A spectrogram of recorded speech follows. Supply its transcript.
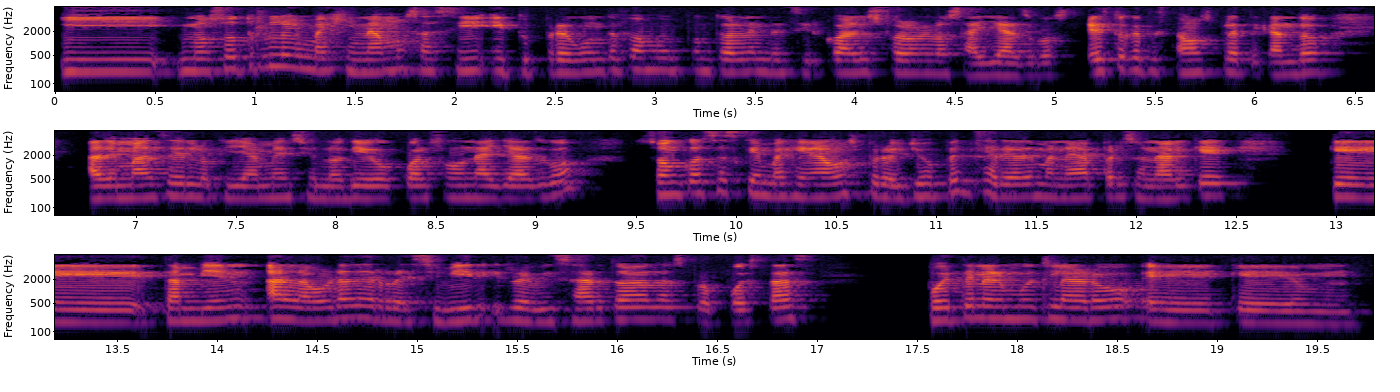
y nosotros lo imaginamos así y tu pregunta fue muy puntual en decir cuáles fueron los hallazgos. Esto que te estamos platicando, además de lo que ya mencionó Diego, cuál fue un hallazgo, son cosas que imaginamos, pero yo pensaría de manera personal que, que también a la hora de recibir y revisar todas las propuestas, puede tener muy claro eh, que mm,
